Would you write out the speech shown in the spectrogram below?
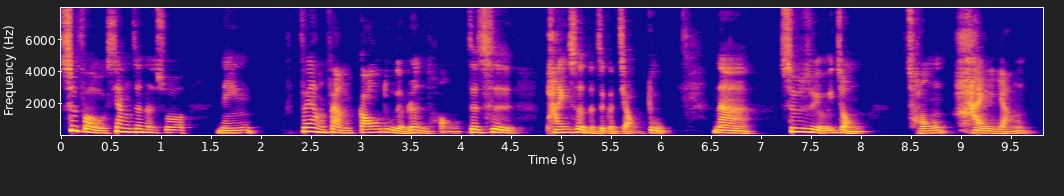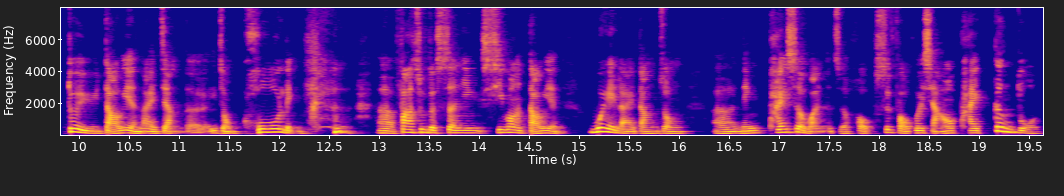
是否象征的说，您非常非常高度的认同这次拍摄的这个角度？那是不是有一种从海洋对于导演来讲的一种 calling，呃，发出的声音？希望导演未来当中，呃，您拍摄完了之后，是否会想要拍更多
